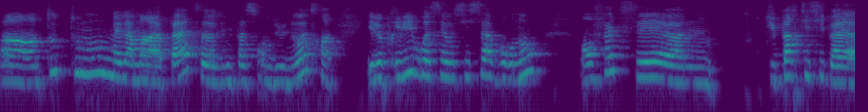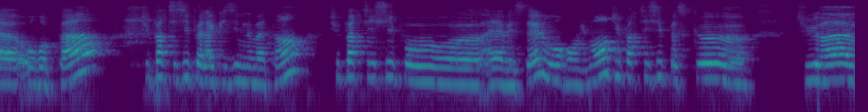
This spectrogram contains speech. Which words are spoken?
enfin, tout, tout, le monde met la main à la pâte, euh, d'une façon ou d'une autre, et le prix libre, c'est aussi ça pour nous. En fait, c'est, tu participes au repas, tu participes à la cuisine le matin, tu participes euh, à la vaisselle ou au rangement, tu participes parce que euh, tu as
